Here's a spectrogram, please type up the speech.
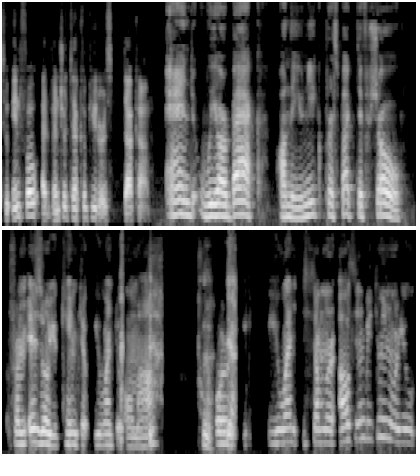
to info at venturetechcomputers.com. And we are back on the Unique Perspective Show. From Israel, you came to, you went to Omaha, or Yeah. you went somewhere else in between, or you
